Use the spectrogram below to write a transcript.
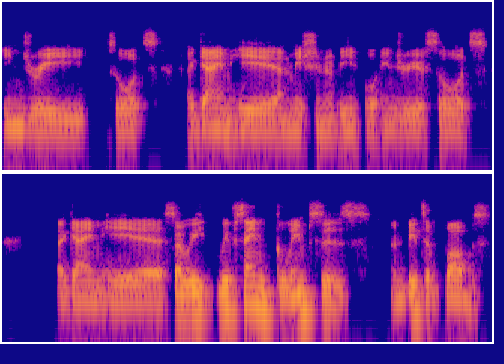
injury sorts, a game here, an omission of in, or injury of sorts, a game here. So we we've seen glimpses and bits of bobs.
